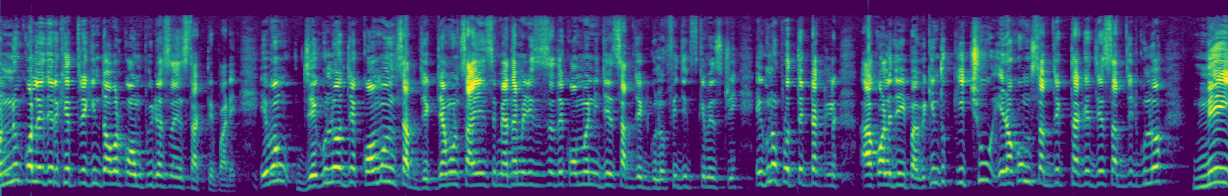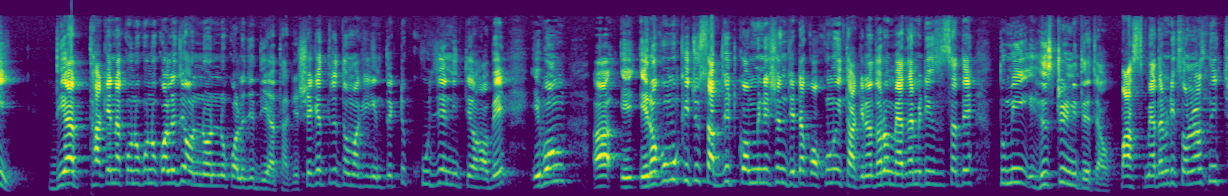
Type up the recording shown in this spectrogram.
অন্য কলেজের ক্ষেত্রে কিন্তু আবার কম্পিউটার সায়েন্স থাকতে পারে। এবং যেগুলো যে কমন সাবজেক্ট যেমন সায়েন্স ম্যাথামেটিক্সের সাথে কমন যে সাবজেক্টগুলো ফিজিক্স কেমিস্ট্রি এগুলো প্রত্যেকটা কলেজেই পাবে। কিন্তু কিছু এরকম সাবজেক্ট থাকে যে সাবজেক্টগুলো নেই। দেওয়া থাকে না কোনো কোনো কলেজে অন্য অন্য কলেজে দেওয়া থাকে। সেক্ষেত্রে তোমাকে কিন্তু একটু খুঁজে নিতে হবে এবং এরকমও কিছু সাবজেক্ট কম্বিনেশন যেটা কখনোই থাকে না। ধরো ম্যাথামেটিক্সের সাথে তুমি হিস্ট্রি নিতে চাও। পাস ম্যাথামেটিক্স অনার্স নিচ্ছ,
